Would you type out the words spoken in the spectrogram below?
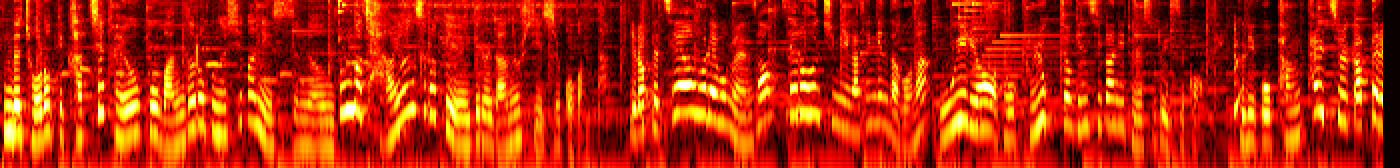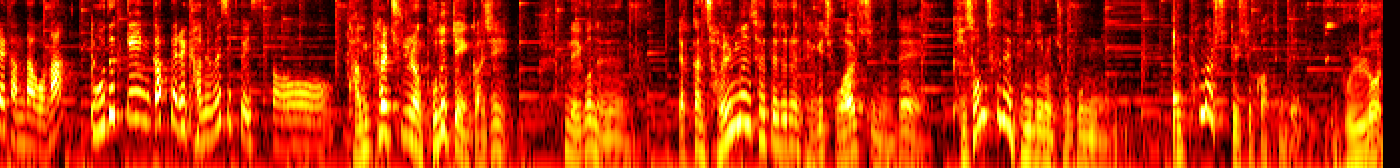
근데 저렇게 같이 배우고 만들어보는 시간이 있으면 좀 더 자연스럽게 얘기를 나눌 수 있을 것 같아. 이렇게 체험을 해보면서 새로운 취미가 생긴다거나 오히려 더 교육적인 시간이 될 수도 있을 것 같아. 그리고 방탈출 카페를 간다거나 보드게임 카페를 가는 회식도 있어. 방탈출이랑 보드게임까지? 근데 이거는 약간 젊은 세대들은 되게 좋아할 수 있는데 기성세대 분들은 조금 불편할 수도 있을 것 같은데? 물론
